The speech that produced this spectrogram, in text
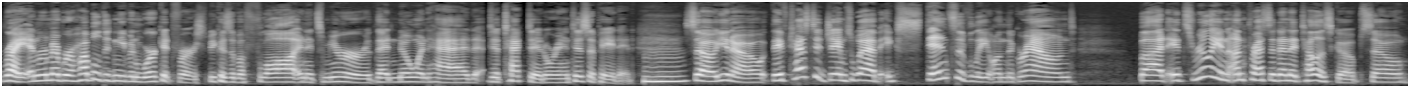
Right. And remember, Hubble didn't even work at first because of a flaw in its mirror that no one had detected or anticipated. Mm-hmm. So, you know, they've tested James Webb extensively on the ground, but it's really an unprecedented telescope. So,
